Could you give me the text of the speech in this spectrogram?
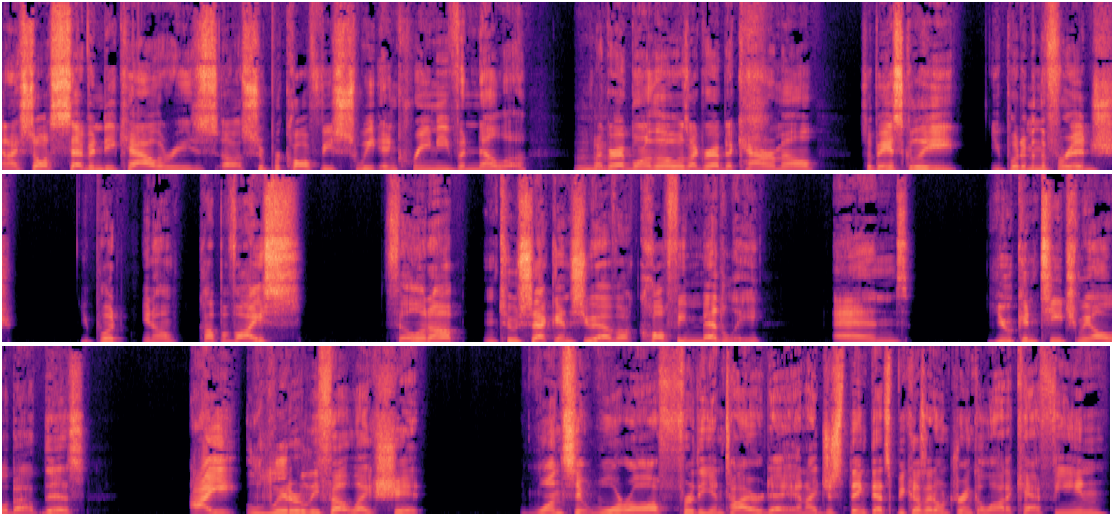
and I saw 70 calories, uh, super coffee, sweet and creamy vanilla. So I grabbed one of those. I grabbed a caramel. So basically, you put them in the fridge. You put, you know, cup of ice, fill it up. In two seconds, you have a coffee medley, and you can teach me all about this. I literally felt like shit once it wore off for the entire day. And I just think that's because I don't drink a lot of caffeine.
